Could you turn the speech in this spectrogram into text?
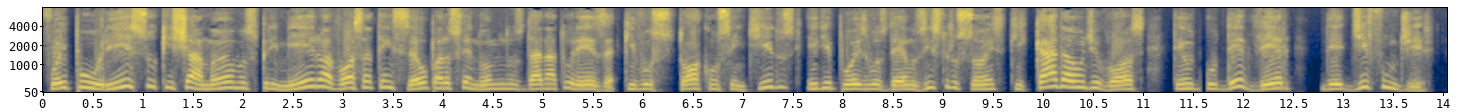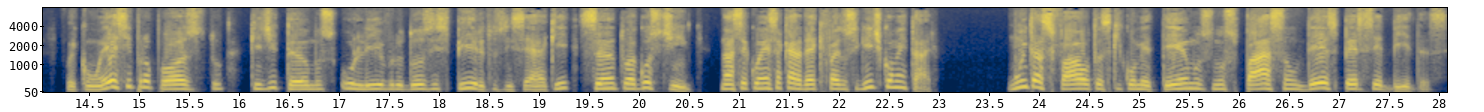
Foi por isso que chamamos primeiro a vossa atenção para os fenômenos da natureza, que vos tocam os sentidos, e depois vos demos instruções que cada um de vós tem o dever de difundir. Foi com esse propósito que ditamos o livro dos Espíritos, encerra aqui Santo Agostinho. Na sequência, Kardec faz o seguinte comentário. Muitas faltas que cometemos nos passam despercebidas.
